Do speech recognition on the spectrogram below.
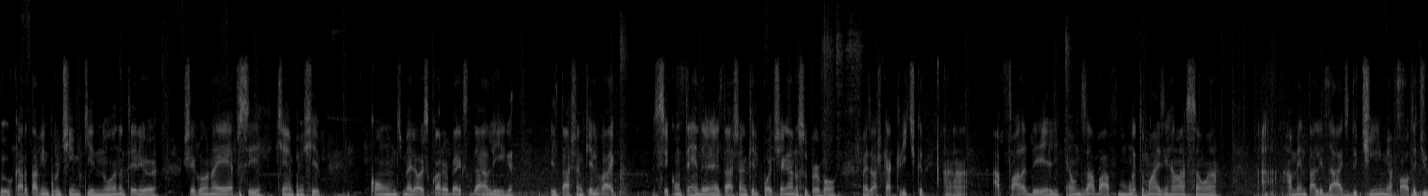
o cara tá vindo pra um time que no ano anterior chegou na AFC Championship com um dos melhores quarterbacks da liga. Ele tá achando que ele vai ser contender, né? Ele tá achando que ele pode chegar no Super Bowl. Mas eu acho que a crítica, a, a fala dele é um desabafo muito mais em relação a, a, a mentalidade do time, a falta de,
